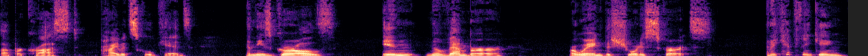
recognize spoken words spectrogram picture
upper crust private school kids, and these girls in November are wearing the shortest skirts, and I kept thinking,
